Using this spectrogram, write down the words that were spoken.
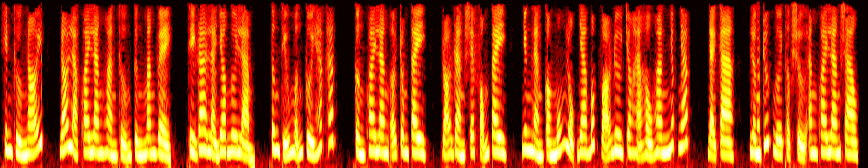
khinh thường nói, đó là khoai lang hoàng thượng từng mang về, thì ra là do ngươi làm, Tân Thiểu Mẫn cười hắc hắc, cần khoai lang ở trong tay, rõ ràng sẽ phỏng tay, nhưng nàng còn muốn lột da bốc vỏ đưa cho hạ hầu hoang nhấp nháp, đại ca, lần trước ngươi thật sự ăn khoai lang sao,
